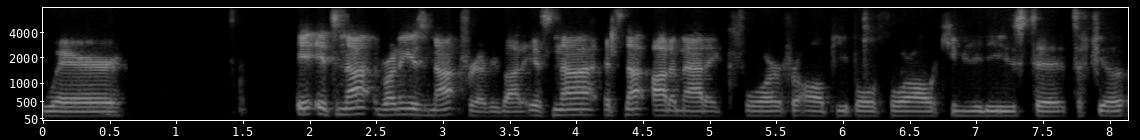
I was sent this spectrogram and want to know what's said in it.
where it, it's not running is not for everybody. It's not it's not automatic for for all people for all communities to to feel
